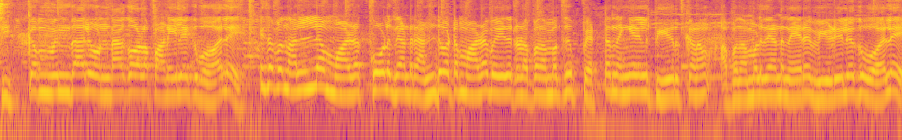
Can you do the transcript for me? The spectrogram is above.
ചിക്കൻ വിന്താലും ഉണ്ടാക്കാനുള്ള പണിയിലേക്ക് പോകാം അല്ലേ? ഗൈസ് അപ്പോൾ നല്ല മഴക്കോൾ ഇതേണ്ട രണ്ട് വട്ടം മഴ പെയ്തിട്ടുണ്ട്. അപ്പോൾ നമുക്ക് പെട്ടെന്ന് എങ്ങനെയും തീർക്കണം. അപ്പോൾ നമ്മൾ ഇതേണ്ട നേരെ വീഡിയോയിലേക്ക് പോകാം അല്ലേ?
